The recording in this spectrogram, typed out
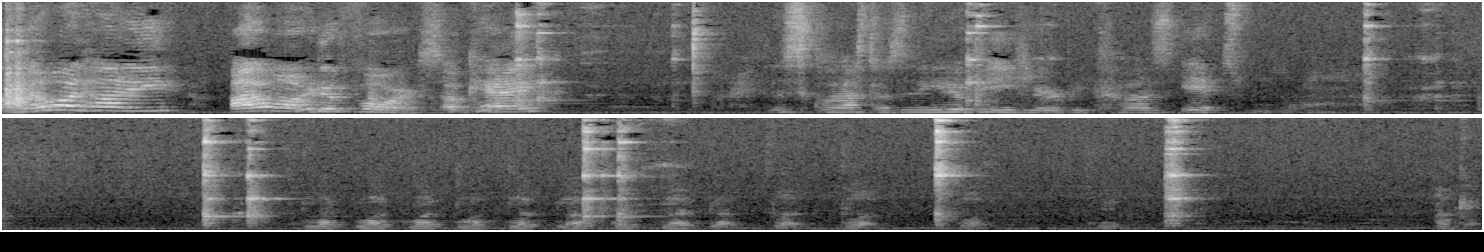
You know what, honey? I want a divorce, okay? This doesn't need to be here because it's wrong. Look, look, look, look, look, look, look, look, look, look, look, look. Okay.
